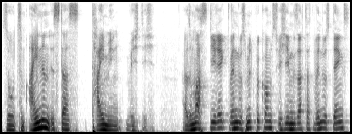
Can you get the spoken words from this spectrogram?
So, zum einen ist das Timing wichtig. Also mach's direkt, wenn du es mitbekommst, wie ich eben gesagt habe, wenn du es denkst,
